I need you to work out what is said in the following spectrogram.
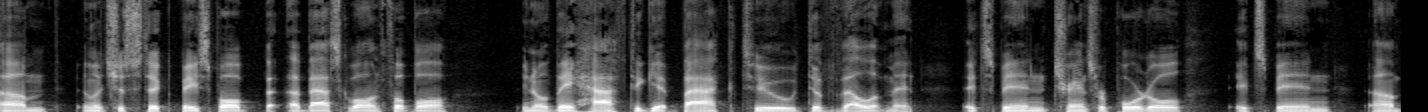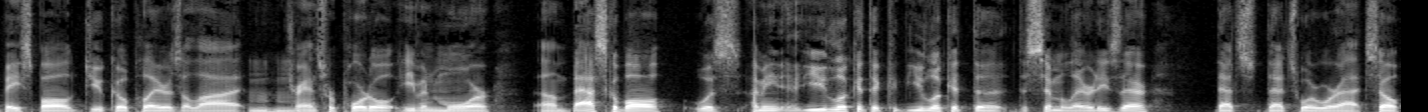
um and let's just stick baseball b- uh, basketball and football you know they have to get back to development it's been transfer portal it's been um, baseball JUCO players a lot Mhm. transfer portal even more um, basketball was i mean you look at the you look at the the similarities there that's that's where we're at so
